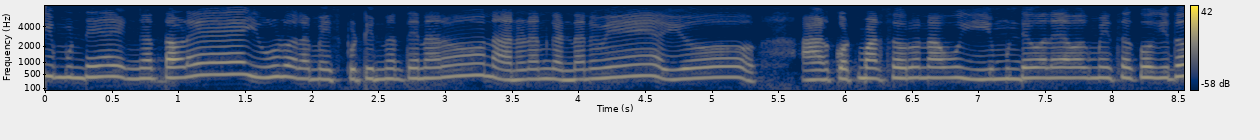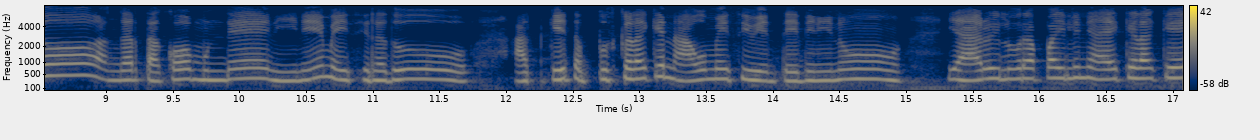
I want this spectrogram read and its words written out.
ಈ ಮುಂಡೆ ಹೆಂಗಂತಾಳೆ? ಇವಳು ಹೊಲ ಮೇಯಿಸ್ಬಿಟ್ಟಿದ್ದಂತೆ ನಾನು ನಾನು ನನ್ನ ಗಂಡನುವೇ, ಅಯ್ಯೋ. ಆಡ್ಕೊಟ್ಟು ಮಾಡ್ಸೋರು ನಾವು ಈ ಮುಂಡೆ ಒಲೆ ಯಾವಾಗ ಮೇಯ್ಸಕ್ಕೆ ಹೋಗಿದ್ದೋ? ಹಂಗಾರೆ ತಕೋ ಮುಂಡೆ, ನೀನೇ ಮೇಯ್ಸಿರೋದು. ಅದಕ್ಕೆ ತಪ್ಪಿಸ್ಕೊಳಕ್ಕೆ ನಾವು ಮೇಯ್ಸಿವಿ ಅಂತ ಇದ್ದೀನಿ ನೀನು. ಯಾರು ಇಲ್ವರಪ್ಪ ಇಲ್ಲಿ ನ್ಯಾಯ ಕೇಳಕ್ಕೆ?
